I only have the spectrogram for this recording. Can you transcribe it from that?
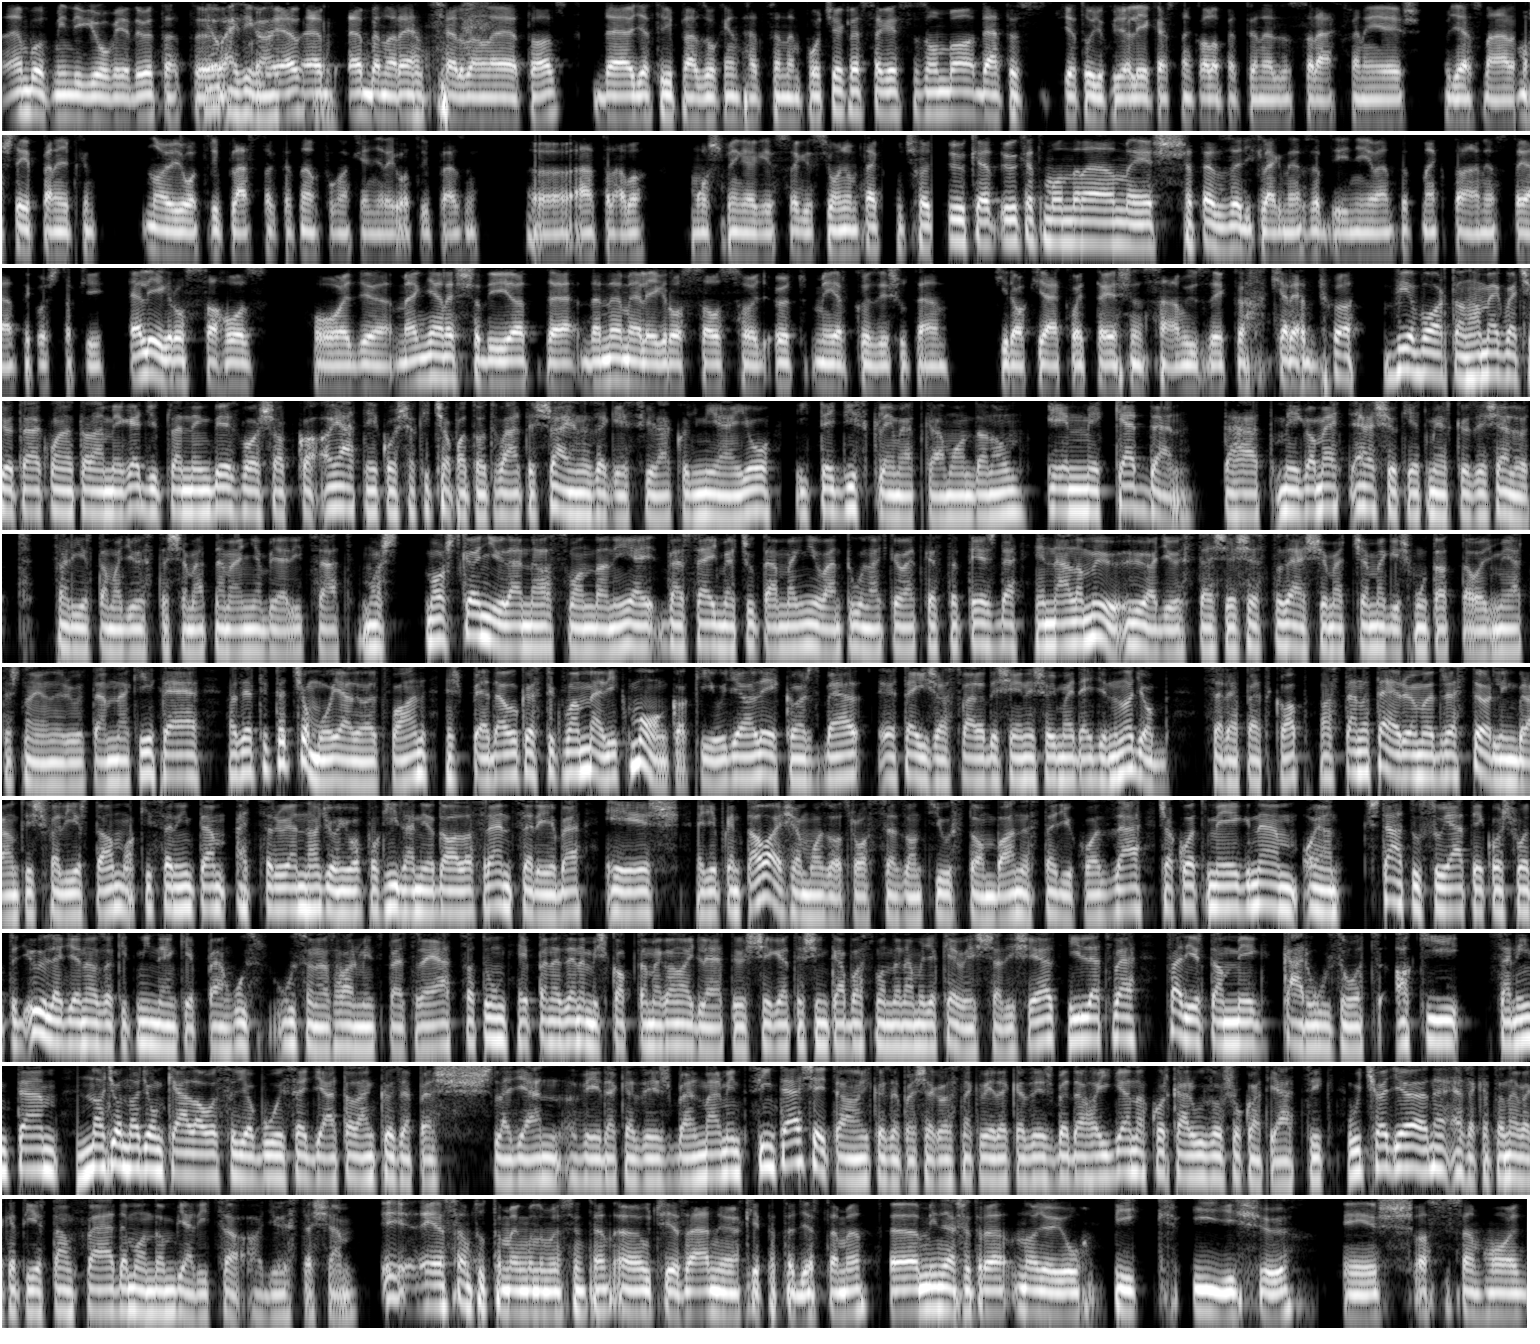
nem volt mindig jó védő, tehát jó, ez igaz. Eb, ebben a rendszerben lehet az, de ugye triplázóként hát szerintem pocsék lesz egész szezonban, de hát ez ugye tudjuk, hogy a Lakersnek alapvetően ez lesz a rákfenéje, és ugye ez már most éppen egyébként nagyon jól tripláztak, tehát nem fognak ennyire jól triplázni ö, általában most még egész, egész jól nyomták. Úgyhogy őket, őket mondanám, és hát ez az egyik legnehezebb díj nyilván, tehát megtalálni ezt a játékost, aki elég rossz ahhoz, hogy megnyeresse a díjat, de, de nem elég rossz ahhoz, hogy öt mérkőzés után kirakják, vagy teljesen száműzzék a keretből. Will Borton, ha megbecsültek volna, talán még együtt lennénk, baseball sapka, a játékos, aki csapatot vált, és rájön az egész világ, hogy milyen jó. Itt egy disclaimer kell mondanom. Én még kedden tehát még a meccs, első két mérkőzés előtt felírtam a győztesemet, nem ennyi a Bielicát. Most, most könnyű lenne azt mondani, persze egy meccs után meg nyilván túl nagy következtetés, de én nálam ő, ő a győztes, és ezt az első meccsen meg is mutatta, hogy miért, és nagyon örültem neki. De azért itt egy csomó jelölt van, és például köztük van Melik Monk, aki ugye a Lakersbe, te is azt várod, és én is, hogy majd egyre nagyobb szerepet kap. Aztán a te erőmödre Sterling Brown-t is felírtam, aki szerintem egyszerűen nagyon jól fog illeni a Dallas rendszerébe, és egyébként tavaly sem hozott rossz szezont Houstonban, ezt tegyük hozzá, csak ott még nem olyan státuszú játékos volt, hogy ő legyen az, akit mindenképpen 25-30 percre játszatunk, éppen ezért nem is kapta meg a nagy lehetőséget, és inkább azt mondanám, hogy a kevéssel is élt, illetve felírtam még Caruso-t, aki Szerintem nagyon-nagyon kell ahhoz, hogy a Bulls egyáltalán közepes legyen védekezésben. Mármint szinte esélytelen, hogy közepesek lesznek védekezésben, de ha igen, akkor Kárúzó sokat játszik. Úgyhogy ne, ezeket a neveket írtam fel, de mondom, Bielica a győztesem. Én, én ezt nem tudtam megmondani őszintén, úgyhogy ez árnyalja a képet egyértelműen. Minden esetre nagyon jó pick, így is ő, és azt hiszem, hogy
